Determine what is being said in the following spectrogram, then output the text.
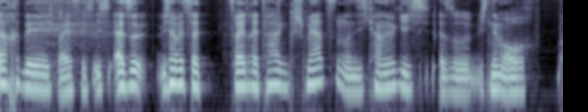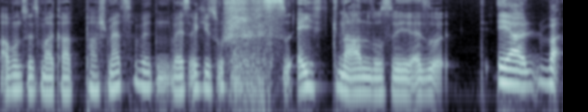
ach nee, ich weiß nicht. Ich, also, ich habe jetzt seit zwei, drei Tagen Schmerzen und ich kann wirklich, also ich nehme auch ab und zu jetzt mal gerade ein paar Schmerztabletten, weil es irgendwie so, so echt gnadenlos weh. Also, Ja, wa-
